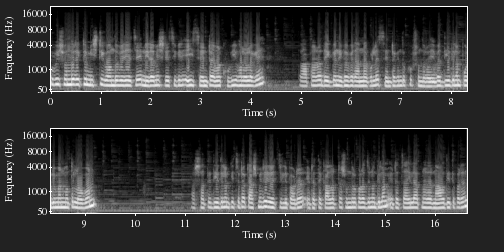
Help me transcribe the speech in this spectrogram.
খুবই সুন্দর একটি মিষ্টি গন্ধ বেরিয়েছে। নিরামিষ রেসিপির এই সেন্টটা আমার খুবই ভালো লাগে। তো আপনারাও দেখবেন এভাবে রান্না করলে সেন্টটা কিন্তু খুব সুন্দর হয়। এবার দিয়ে দিলাম পরিমাণ মতো লবণ। আর সাথে দিয়ে দিলাম কিছুটা কাশ্মীরি রেড চিলি পাউডার এটাতে কালারটা সুন্দর করার জন্য দিলাম। এটা চাইলে আপনারা নাও দিতে পারেন।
